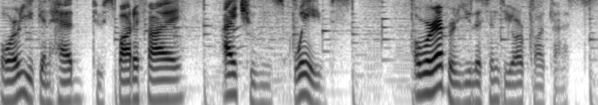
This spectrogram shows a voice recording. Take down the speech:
Or you can head to Spotify, iTunes, Waves, or wherever you listen to your podcasts.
